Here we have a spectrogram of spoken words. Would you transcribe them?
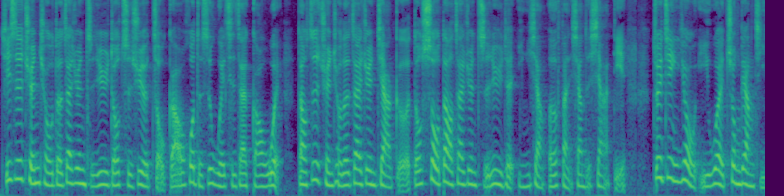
其实全球的债券值率都持续的走高，或者是维持在高位，导致全球的债券价格都受到债券值率的影响而反向的下跌。最近又有一位重量级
